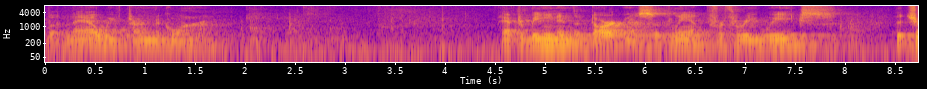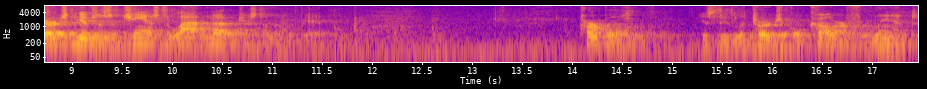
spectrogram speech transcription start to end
but now we've turned the corner. After being in the darkness of Lent for three weeks, the church gives us a chance to lighten up just a little bit. Purple is the liturgical color for Lent.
